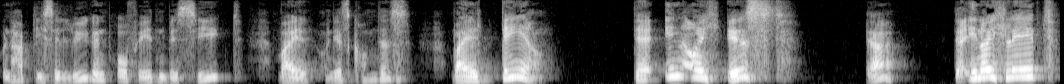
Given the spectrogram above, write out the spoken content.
und habt diese Lügenpropheten besiegt, weil, und jetzt kommt es, weil der, der in euch ist, ja, der in euch lebt,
